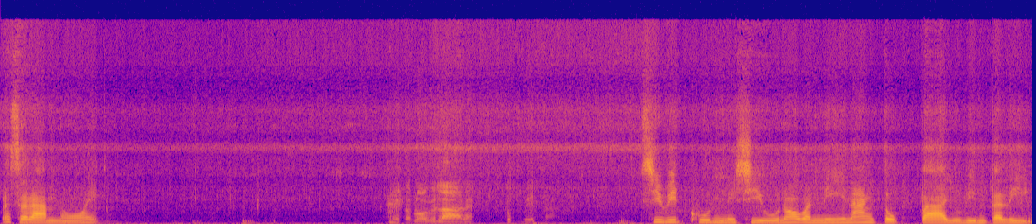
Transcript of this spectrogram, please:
ปลาสลามน้อยแล้วต้องรอเวลาเลยตกเบ็ดนะชีวิตคุณนี่ชิวเนาะวันนี้นั่งตกปลาอยู่ริมตลิ่ง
